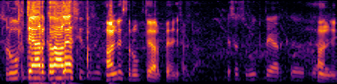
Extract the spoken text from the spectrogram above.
ਸਰੂਪ ਤਿਆਰ ਕਰਾ ਲਿਆ ਸੀ ਤੁਸੀਂ? ਹਾਂਜੀ ਸਰੂਪ ਤਿਆਰ ਪਿਆ ਜੀ ਸਾਡਾ। ਇਸ ਸਰੂਪ ਤਿਆਰ ਕ- ਤਿਆਰ- ਹਾਂਜੀ।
